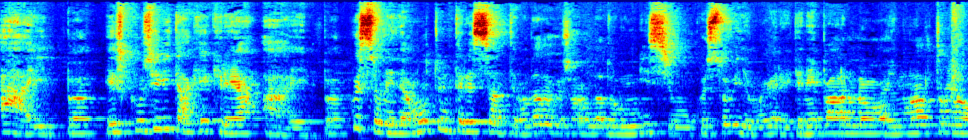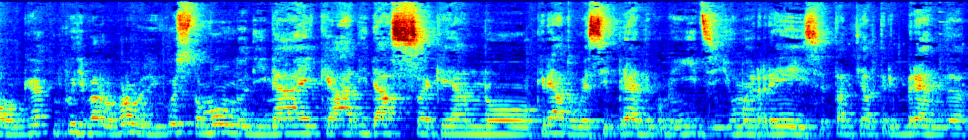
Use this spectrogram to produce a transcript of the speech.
hype, esclusività che crea hype. Questa è un'idea molto interessante, ma dato che sono andato lunghissimo in questo video, magari te ne parlo in un altro vlog in cui ti parlo proprio di questo mondo di Nike, Adidas che hanno creato questi brand come Easy, Human Race e tanti altri brand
